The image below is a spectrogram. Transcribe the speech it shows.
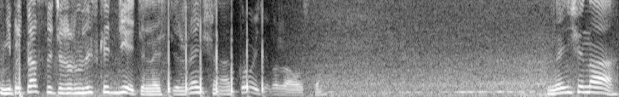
Не препятствуйте журналистской деятельности. Женщина, откройте, пожалуйста. Женщина.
